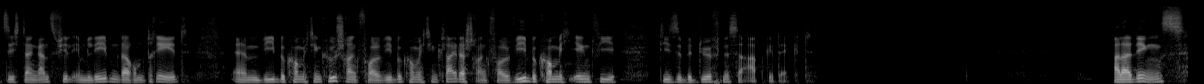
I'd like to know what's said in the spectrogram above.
sich dann ganz viel im Leben darum dreht, ähm, wie bekomme ich den Kühlschrank voll, wie bekomme ich den Kleiderschrank voll, wie bekomme ich irgendwie diese Bedürfnisse abgedeckt. Allerdings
